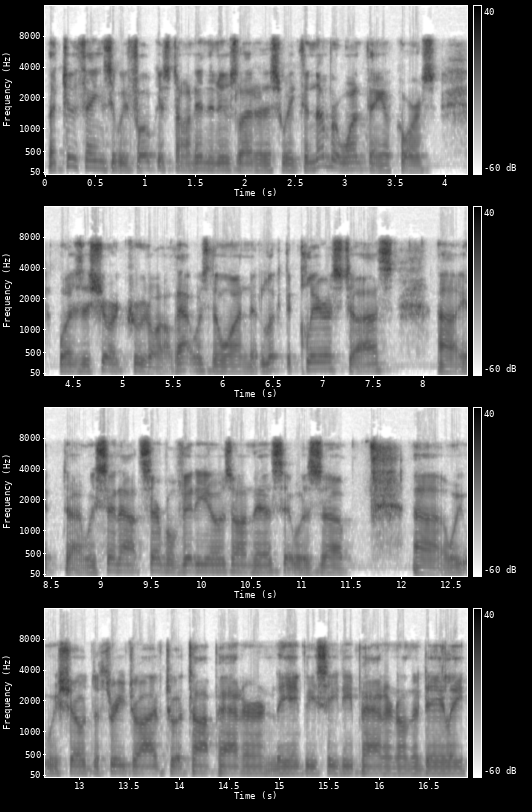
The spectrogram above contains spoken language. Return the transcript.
The two things that we focused on in the newsletter this week, the number one thing, of course, was the short crude oil. That was the one that looked the clearest to us. Uh, it uh, we sent out several videos on this. It was uh, uh, we we showed the three drive to a top pattern, the ABCD pattern on the daily,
